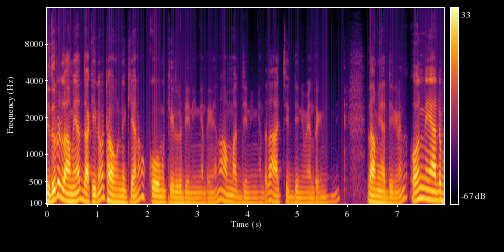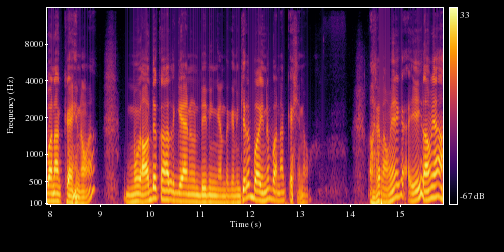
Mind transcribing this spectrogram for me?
ඉතුරු ළමයාත් දකිනවා ටවුන් එක යනවා කොහොම කෙල්ල ඩෙනින් ඇඳගෙන යනවා අම්මත් ඩෙනින් ඇඳලා ආච්චිත් ඩෙනිම ඇඳගෙන ඉන්නේ. ළමයාත් ඩෙනිම ඇඳ. ඔන්න එයාට බණක් ඇහෙනවා. අද කාලේ ගෑනුන් ඩෙනින් ඇඳගෙන කියලා බයින බණක් ඇහෙනවා. අර ළමයා ඒ ළමයා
